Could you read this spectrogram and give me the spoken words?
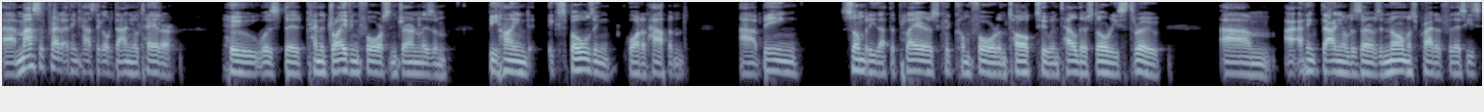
Uh, massive credit, I think, has to go to Daniel Taylor, who was the kind of driving force in journalism behind exposing what had happened, uh, being somebody that the players could come forward and talk to and tell their stories through. Um, I, I, think Daniel deserves enormous credit for this. He's,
